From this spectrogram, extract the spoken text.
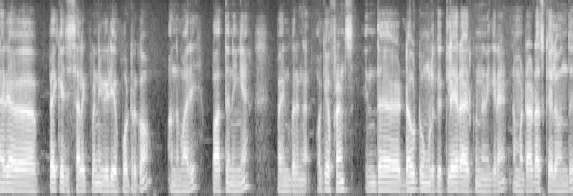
நிறையா பேக்கேஜ் செலக்ட் பண்ணி வீடியோ போட்டிருக்கோம். அந்த மாதிரி பார்த்து நீங்கள் பயன்பெறுங்க. ஓகே ஃப்ரெண்ட்ஸ் இந்த டவுட் உங்களுக்கு கிளியராக இருக்கும்னு நினைக்கிறேன். நம்ம டாடா ஸ்கேல வந்து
